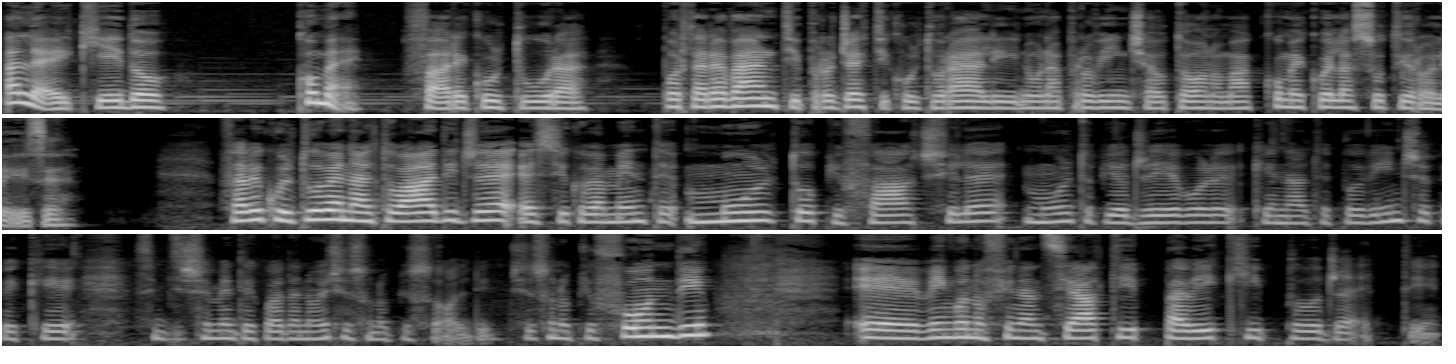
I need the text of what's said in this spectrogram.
A lei chiedo com'è fare cultura, portare avanti progetti culturali in una provincia autonoma come quella sudtirolese. Fare cultura in Alto Adige è sicuramente molto più facile, molto più agevole che in altre province perché semplicemente qua da noi ci sono più soldi, ci sono più fondi e vengono finanziati parecchi progetti.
